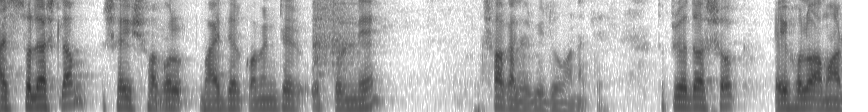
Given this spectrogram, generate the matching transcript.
আজ চলে আসলাম সেই সকল ভাইদের কমেন্টের উত্তর নিয়ে সকালের ভিডিও বানাতে। তো প্রিয় দর্শক, এই হলো আমার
